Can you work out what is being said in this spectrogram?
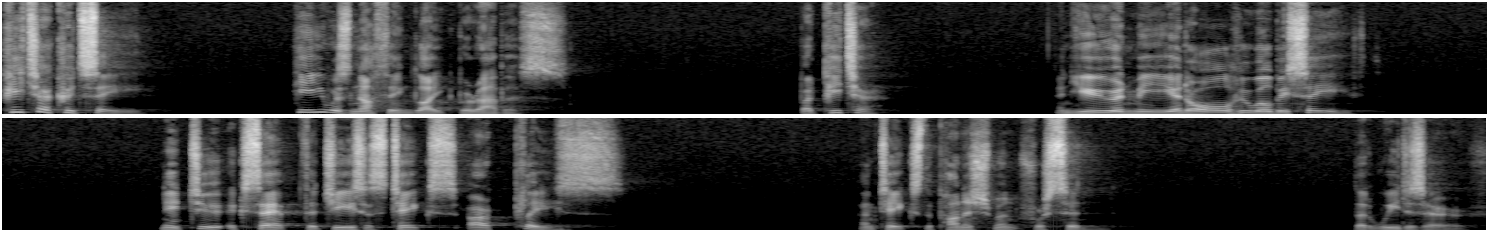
Peter could say he was nothing like Barabbas. But Peter, and you and me and all who will be saved, need to accept that Jesus takes our place and takes the punishment for sin that we deserve.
